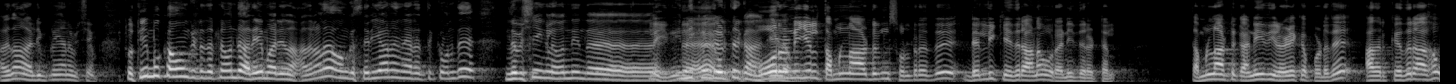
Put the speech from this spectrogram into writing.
அதுதான் அடிப்படையான விஷயம். ஸோ திமுகவும் கிட்டத்தட்ட வந்து அதே மாதிரி தான் அதனால் அவங்க சரியான நேரத்துக்கு வந்து இந்த விஷயங்களை வந்து இந்த எடுத்திருக்காங்க. ஓரணியில் தமிழ்நாடுன்னு சொல்றது டெல்லிக்கு எதிரான ஒரு அணி திரட்டல் தமிழ்நாட்டுக்கு அநீதி இழைக்கப்படுது. அதற்கு எதிராக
